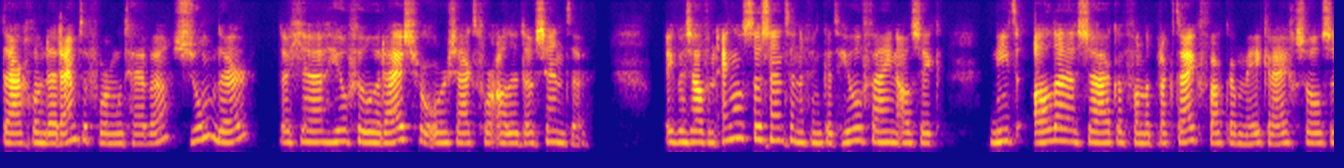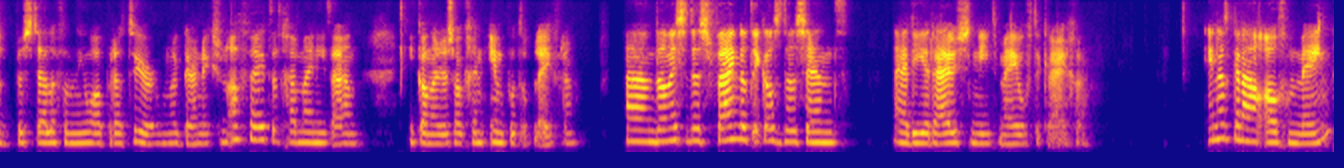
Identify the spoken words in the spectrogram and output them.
daar gewoon de ruimte voor moet hebben, zonder dat je heel veel ruis veroorzaakt voor alle docenten. Ik ben zelf een Engels docent en dan vind ik het heel fijn als ik niet alle zaken van de praktijkvakken meekrijg, zoals het bestellen van nieuwe apparatuur. Omdat ik daar niks van af weet, dat gaat mij niet aan. Ik kan er dus ook geen input op leveren. Um, dan is het dus fijn dat ik als docent nou die ruis niet mee hoef te krijgen. In het kanaal algemeen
